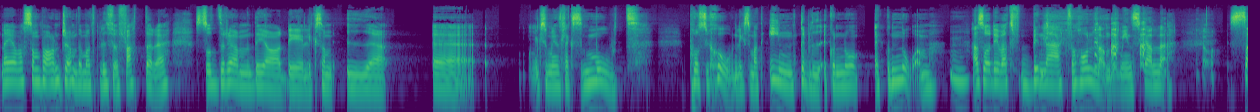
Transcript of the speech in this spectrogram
När jag var som barn drömde om att bli författare så drömde jag det liksom i eh, liksom en slags mot position, liksom att inte bli ekonom. ekonom. Alltså det var ett binärt förhållande i min skalle. Sa,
